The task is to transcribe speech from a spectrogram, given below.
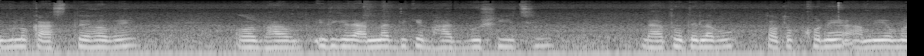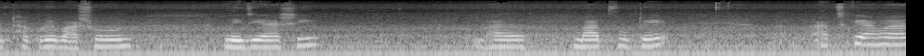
এগুলো কাচতে হবে। আবার ভাব, এদিকে রান্নার দিকে ভাত বসিয়েছি। ভাত হতে লাগুক, ততক্ষণে আমি আমার ঠাকুরের বাসন মেজে আসি। ভাত ফুটে। আজকে আমার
